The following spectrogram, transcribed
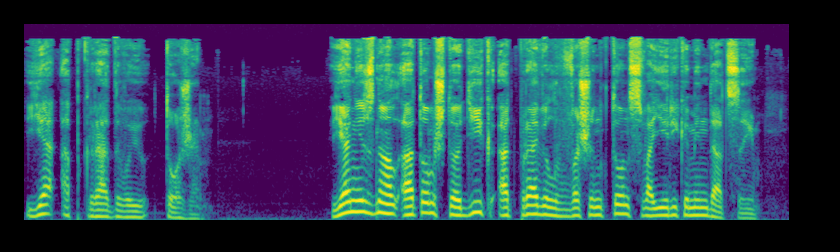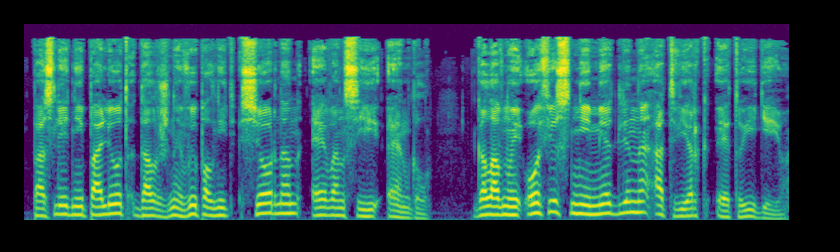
я обкрадываю тоже. Я не знал о том, что Дик отправил в Вашингтон свои рекомендации. Последний полет должны выполнить Сёрнан, Эванс и Энгл. Головной офис немедленно отверг эту идею.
